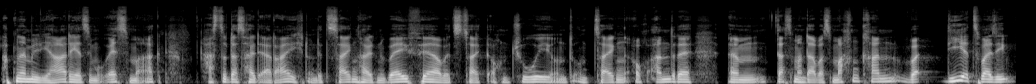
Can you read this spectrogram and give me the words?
ab einer Milliarde jetzt im US-Markt hast du das halt erreicht. Und jetzt zeigen halt ein Wayfair, aber jetzt zeigt auch ein Chewy und, und zeigen auch andere, ähm, dass man da was machen kann. Die jetzt, weil sie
